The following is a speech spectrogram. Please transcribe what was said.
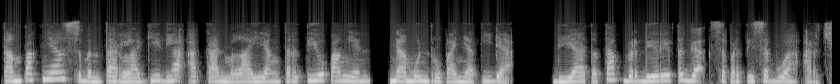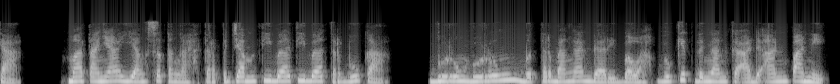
Tampaknya sebentar lagi dia akan melayang tertiup angin, namun rupanya tidak. Dia tetap berdiri tegak seperti sebuah arca. Matanya yang setengah terpejam tiba-tiba terbuka. Burung-burung beterbangan dari bawah bukit dengan keadaan panik.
